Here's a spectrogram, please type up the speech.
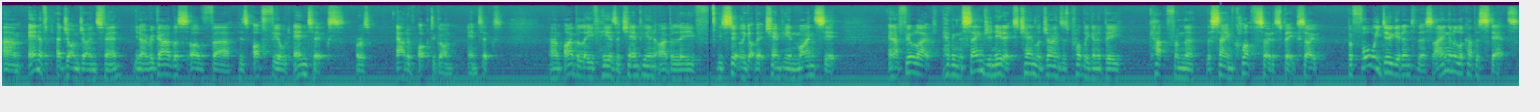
um, and a, a, Jon Jones fan, you know, regardless of uh, his off-field antics or his out-of-octagon antics, um, I believe he is a champion. I believe he's certainly got that champion mindset. And I feel like having the same genetics, Chandler Jones is probably going to be cut from the, the same cloth, so to speak. So before we do get into this, I am going to look up his stats.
